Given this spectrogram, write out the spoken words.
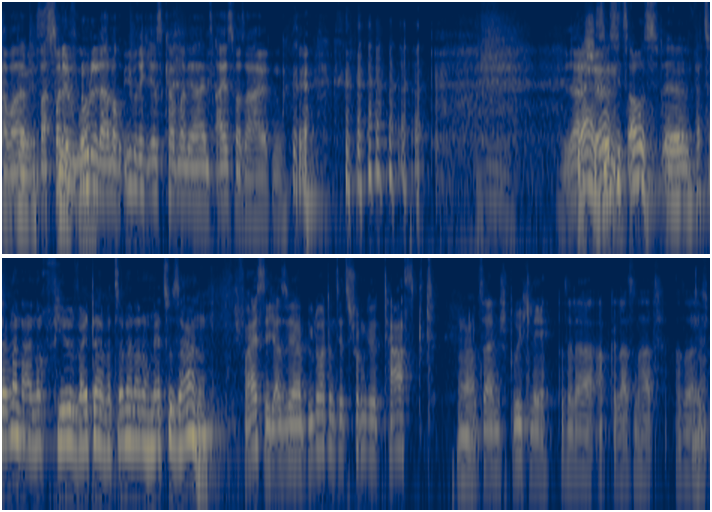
Aber Ja, was von der mir vor. Nudel da noch übrig ist, kann man ja ins Eiswasser halten. Ja, Ja, so schön. sieht's aus. Äh, was soll man da noch viel weiter, was soll man da noch mehr zu sagen? Ich weiß nicht, also der Bülow hat uns jetzt schon getaskt Ja. mit seinem Sprüchle, das er da abgelassen hat. Also ich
